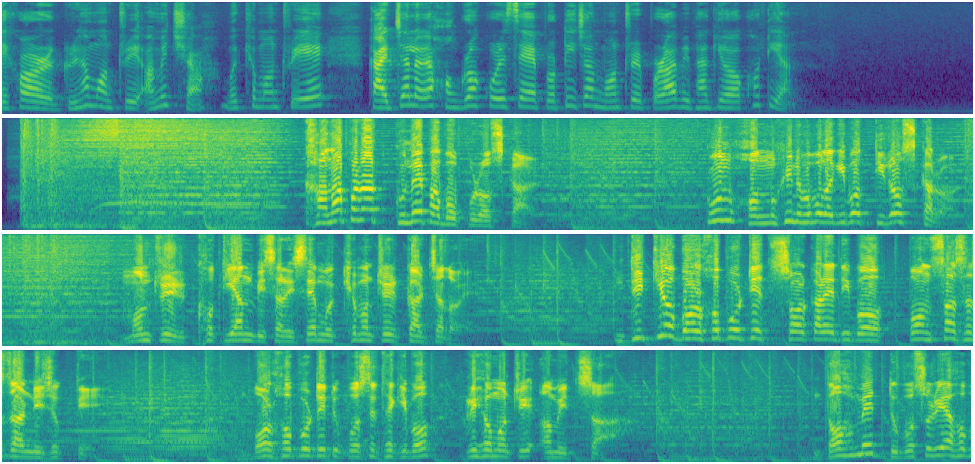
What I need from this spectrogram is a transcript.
দেশৰ গৃহমন্ত্ৰী অমিত শ্বাহ। মুখ্যমন্ত্ৰীয়ে কাৰ্যালয়ে সংগ্ৰহ কৰিছে প্ৰতিজন মন্ত্ৰীৰ পৰা বিভাগীয় খতিয়ান। খানাপাৰাত কোনে পাব পুৰস্কাৰ? কোন সন্মুখীন হ'ব লাগিব তিৰস্কাৰৰ? মন্ত্ৰীৰ খতিয়ান বিচাৰিছে মুখ্যমন্ত্ৰীৰ কাৰ্যালয়ে। দ্বিতীয় বৰ্ষপূৰ্তিত চৰকাৰে দিব পঞ্চাছ হাজাৰ নিযুক্তি। বৰ্ষপূৰ্তিত উপস্থিত থাকিব গৃহমন্ত্ৰী অমিত শ্বাহ। দহ মে'ত দুবছৰীয়া হ'ব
